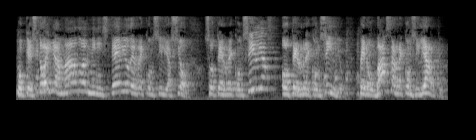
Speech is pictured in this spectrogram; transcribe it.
Porque estoy llamado al ministerio de reconciliación. So te reconcilias o te reconcilio, pero vas a reconciliarte.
